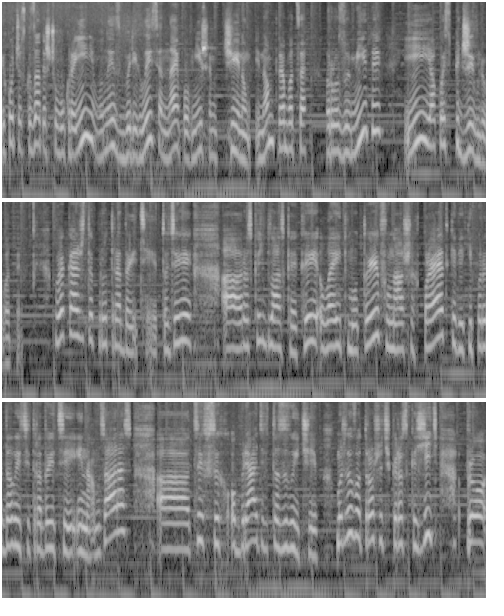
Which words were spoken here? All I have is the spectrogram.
І хочу сказати, що в Україні вони зберіглися найповнішим чином, і нам треба це розуміти і якось підживлювати. Ви кажете про традиції. Тоді розкажіть, будь ласка, який лейтмотив у наших предків, які передали ці традиції і нам зараз, цих всіх обрядів та звичаїв? Можливо, трошечки розкажіть про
